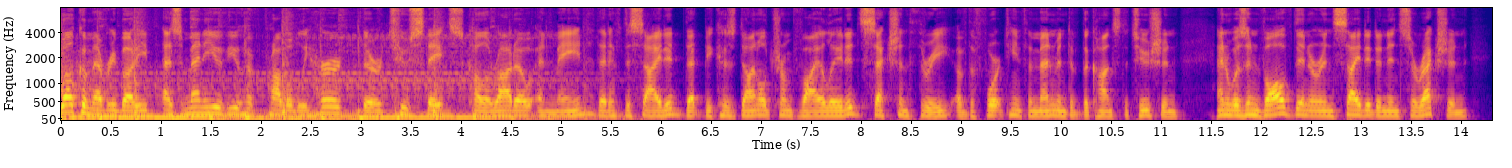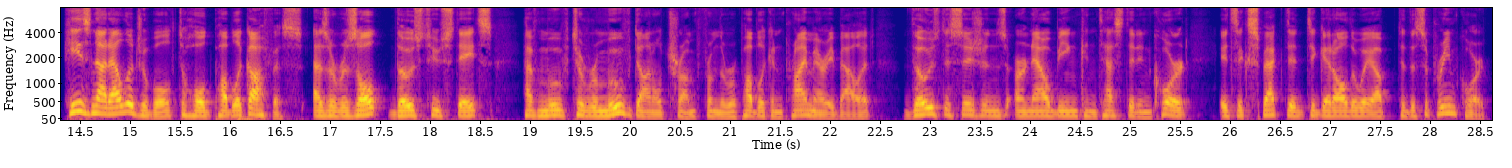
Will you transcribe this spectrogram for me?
Welcome, everybody. As many of you have probably heard, there are two states, Colorado and Maine, that have decided that because Donald Trump violated Section 3 of the 14th Amendment of the Constitution and was involved in or incited an insurrection, he's not eligible to hold public office. As a result, those two states have moved to remove Donald Trump from the Republican primary ballot. Those decisions are now being contested in court. It's expected to get all the way up to the Supreme Court.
